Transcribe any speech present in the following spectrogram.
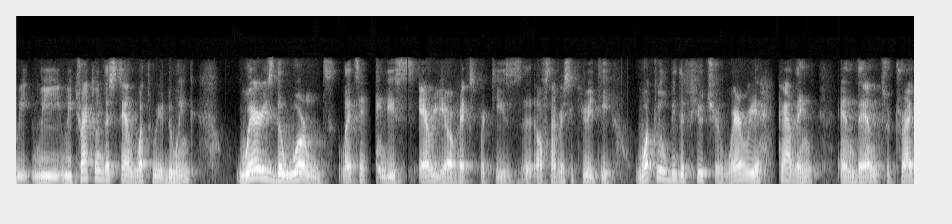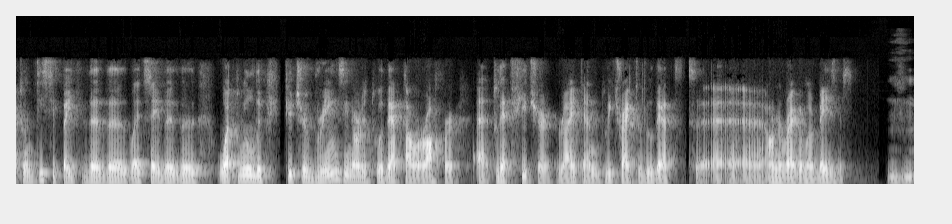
we, we, we try to understand what we're doing, where is the world, let's say, in this area of expertise uh, of cybersecurity? What will be the future? Where we're heading, and then to try to anticipate the, the let's say, the, the what will the future brings in order to adapt our offer uh, to that future, right? And we try to do that uh, uh, on a regular basis. Mm-hmm.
